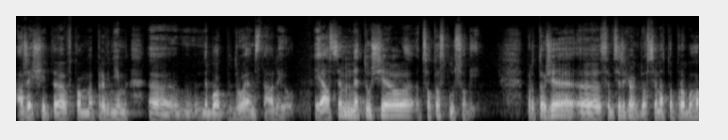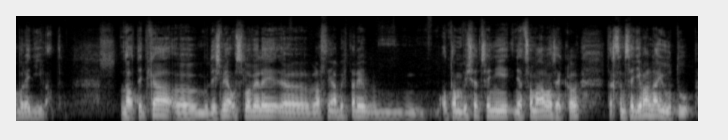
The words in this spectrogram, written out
a řešit eh, v tom prvním nebo v druhém stádiu. Já jsem netušil, co to způsobí, protože jsem si řekl, kdo se na to pro Boha bude dívat. No a teďka, když mě oslovili, vlastně abych tady mm, o tom vyšetření něco málo řekl, tak jsem se díval na YouTube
